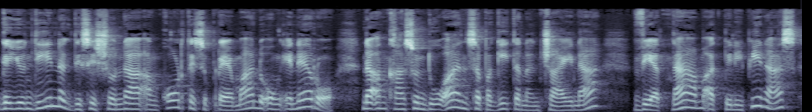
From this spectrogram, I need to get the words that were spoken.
Gayon din nagdesisyon na ang Korte Suprema noong Enero na ang kasunduan sa pagitan ng China, Vietnam at Pilipinas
